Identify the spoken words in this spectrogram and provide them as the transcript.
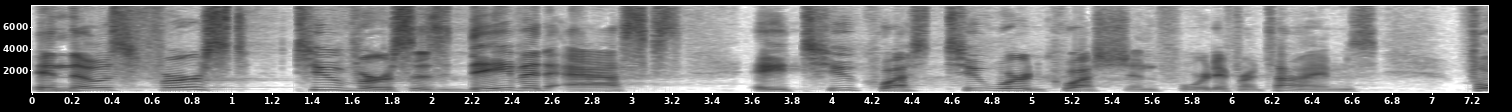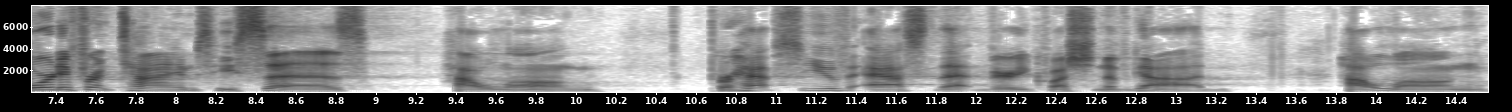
In those first two verses, David asks a two, quest, two word question four different times. Four different times he says, How long? Perhaps you've asked that very question of God. How long?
